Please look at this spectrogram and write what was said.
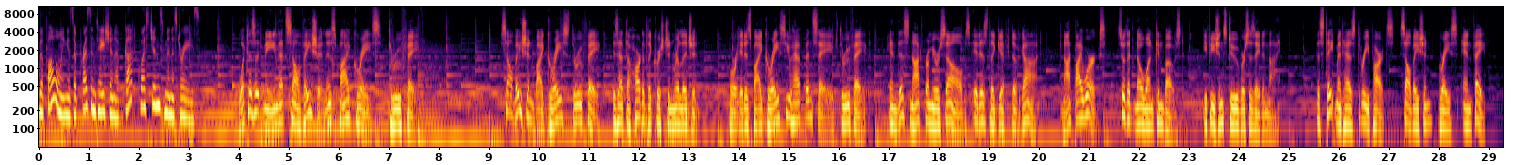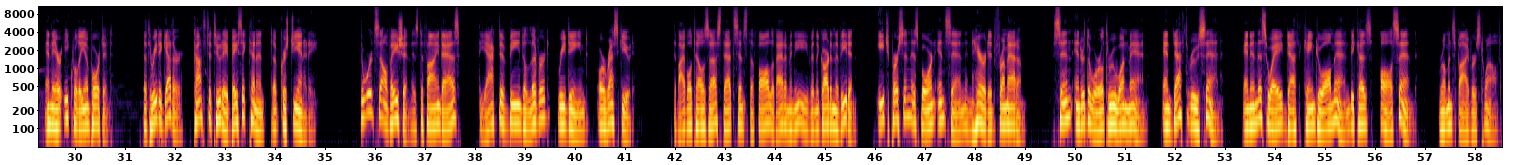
The following is a presentation of Got Questions Ministries. What does it mean that salvation is by grace through faith? Salvation by grace through faith is at the heart of the Christian religion. For it is by grace you have been saved through faith, and this not from yourselves, it is the gift of God, not by works, so that no one can boast. Ephesians 2 verses 8 and 9. The statement has three parts salvation, grace, and faith and they are equally important. The three together constitute a basic tenet of Christianity. The word salvation is defined as the act of being delivered, redeemed, or rescued. The Bible tells us that since the fall of Adam and Eve in the Garden of Eden, each person is born in sin inherited from Adam. Sin entered the world through one man, and death through sin, and in this way death came to all men because all sinned. Romans 5 verse 12.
